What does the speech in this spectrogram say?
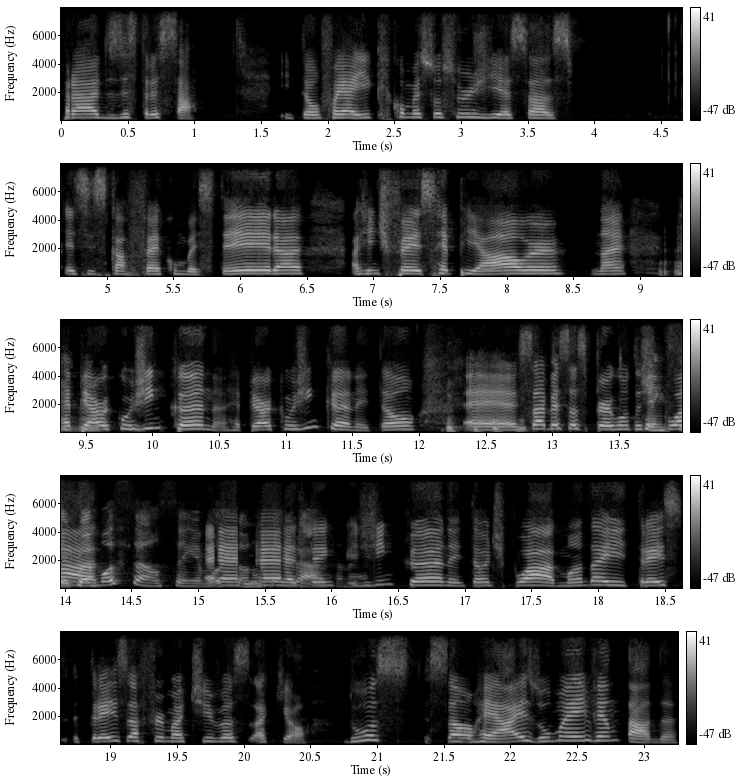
para desestressar. Então foi aí que começou a surgir essas esses café com besteira, a gente fez happy hour, né? Uhum. Happy hour com gincana, happy hour com gincana. Então, é, sabe essas perguntas tem tipo, que ser ah, com emoção, sem emoção é, não tem, é, graça, tem né? gincana. Então, tipo, ah, manda aí três, três afirmativas aqui, ó. Duas são reais, uma é inventada.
